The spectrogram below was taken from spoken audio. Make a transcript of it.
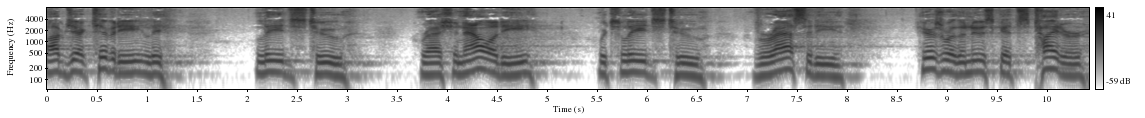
Objectivity le- leads to rationality, which leads to veracity. Here's where the noose gets tighter.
